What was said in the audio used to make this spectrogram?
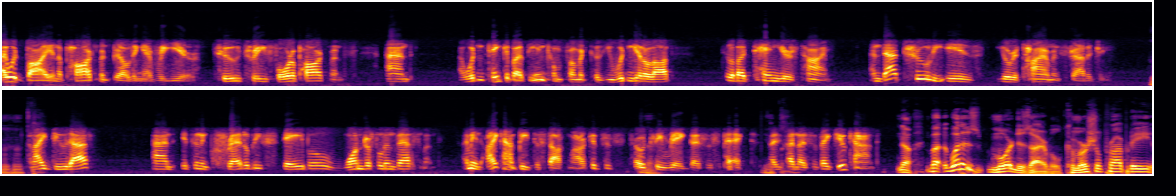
I would buy an apartment building every year, two, three, four apartments, and I wouldn't think about the income from it because you wouldn't get a lot till about 10 years' time. And that truly is your retirement strategy. Mm-hmm. And I do that, and it's an incredibly stable, wonderful investment. I mean, I can't beat the stock markets. It's totally rigged, I suspect. I, and I suspect you can't. No, but what is more desirable, commercial property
